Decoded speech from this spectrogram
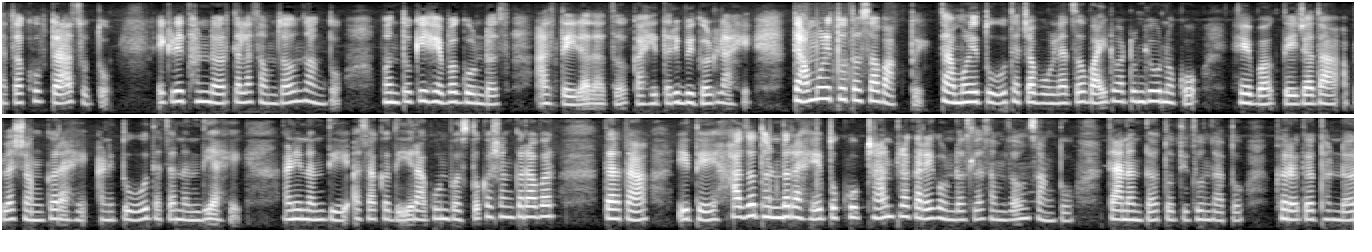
याचा खूप त्रास होतो. इकडे थंडर त्याला समजावून सांगतो. म्हणतो की हे बघ गोंडस आज तेजादाचं काहीतरी बिघडलं आहे. त्यामुळे तो तसा वागतोय. त्यामुळे तू त्याच्या बोलण्याचं वाईट वाटून घेऊ नको. हे बघ बघ तेजादा आपला शंकर आहे आणि तू त्याचा नंदी आहे. आणि नंदी असा कधी रागून बसतो का शंकरावर? तर आता इथे हा जो थंडर आहे तो खूप छान प्रकारे गोंडसला समजावून सांगतो. त्यानंतर तो तिथून जातो. खरं तर थंडर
